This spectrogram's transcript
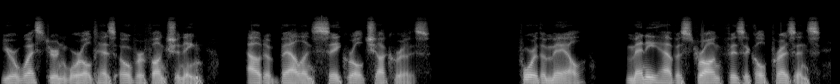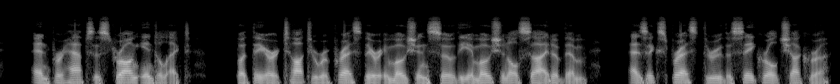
your Western world has overfunctioning, out of balance sacral chakras. For the male, many have a strong physical presence, and perhaps a strong intellect, but they are taught to repress their emotions so the emotional side of them, as expressed through the sacral chakra,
